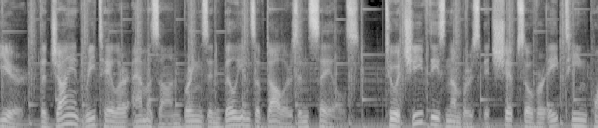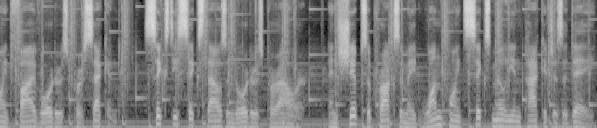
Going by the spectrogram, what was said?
year, the giant retailer Amazon brings in billions of dollars in sales. To achieve these numbers it ships over 18.5 orders per second, 66,000 orders per hour, and ships approximate 1.6 million packages a day,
